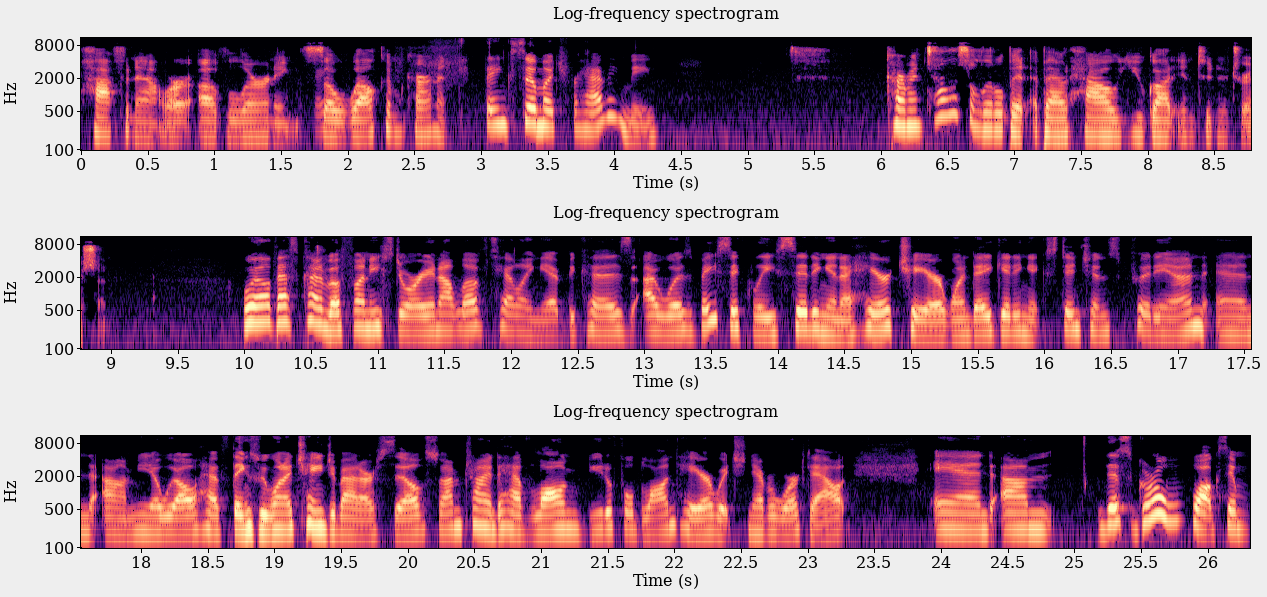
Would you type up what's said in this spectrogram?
half an hour of learning. Okay. So, welcome, Carmen. Thanks so much for having me. Carmen, tell us a little bit about how you got into nutrition. Well, that's kind of a funny story, and I love telling it because I was basically sitting in a hair chair one day getting extensions put in, and um, you know we all have things we want to change about ourselves. So I'm trying to have long, beautiful blonde hair, which never worked out. And um, this girl walks in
